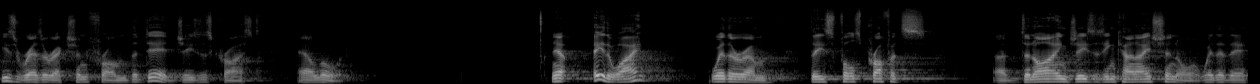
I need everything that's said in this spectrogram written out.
his resurrection from the dead, Jesus Christ our Lord. Now, either way, whether um, these false prophets are denying Jesus' incarnation or whether they're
